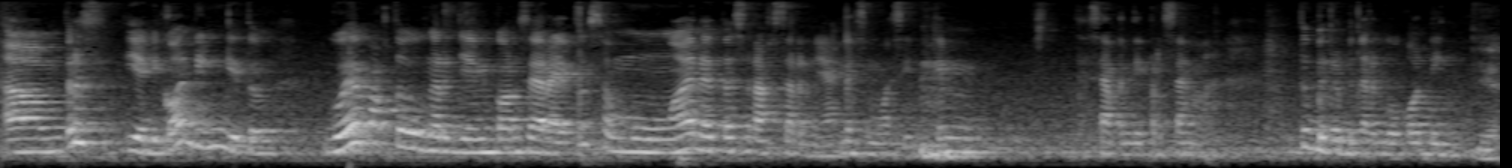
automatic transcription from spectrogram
Em, terus ya di coding gitu. Gue waktu ngerjain konser itu semua data structure-nya, gak semua sih, mungkin 70% lah. Itu bener-bener gue coding. Iya.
